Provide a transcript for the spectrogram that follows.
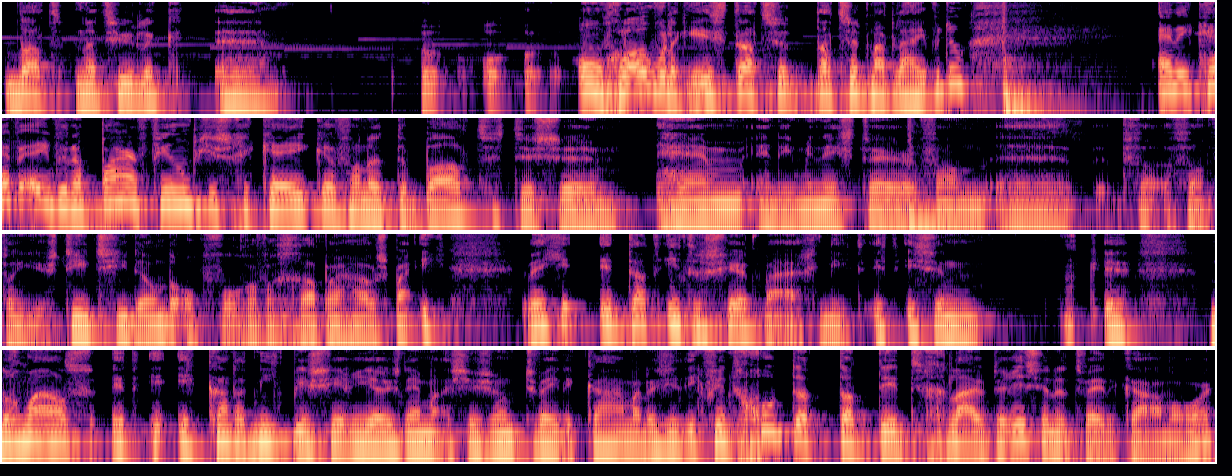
wat natuurlijk uh, ongelooflijk is dat ze, dat ze het maar blijven doen. En ik heb even een paar filmpjes gekeken van het debat tussen hem en die minister van, uh, van, van, Justitie, dan de opvolger van Grapperhaus. Maar ik, weet je, dat interesseert me eigenlijk niet. Het is een. Uh, nogmaals, ik kan het niet meer serieus nemen als je zo'n Tweede Kamer er zit. Ik vind het goed dat, dat dit geluid er is in de Tweede Kamer hoor.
